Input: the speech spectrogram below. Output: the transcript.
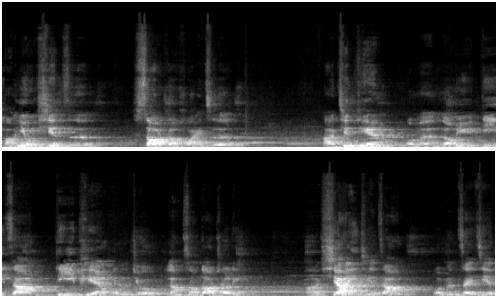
朋友信之，少者怀之。啊，今天我们《论语》第一章第一篇我们就朗诵到这里。啊，下一节章我们再见。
